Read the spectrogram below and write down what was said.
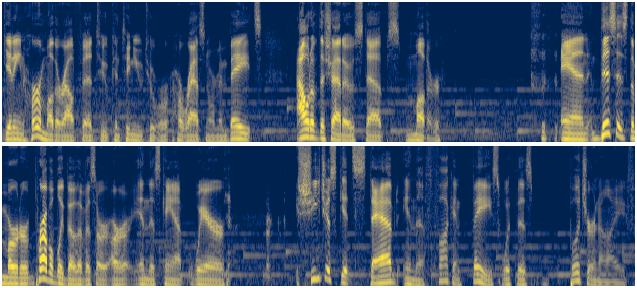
getting her mother outfit to continue to har- harass norman bates out of the shadow steps mother and this is the murder. Probably both of us are, are in this camp where she just gets stabbed in the fucking face with this butcher knife.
